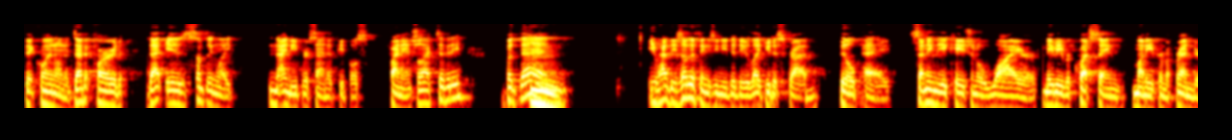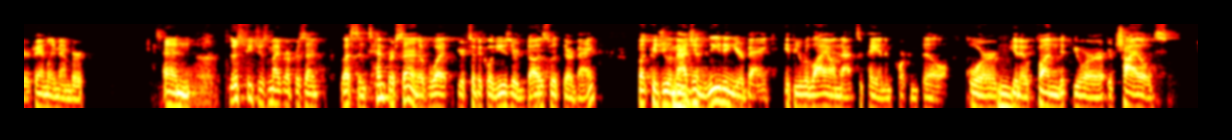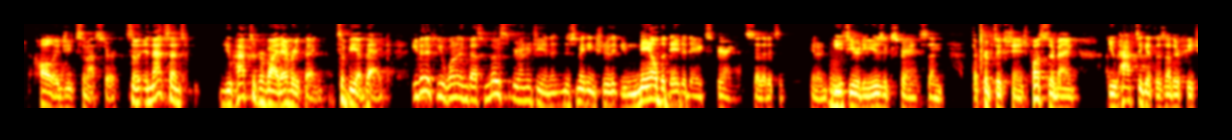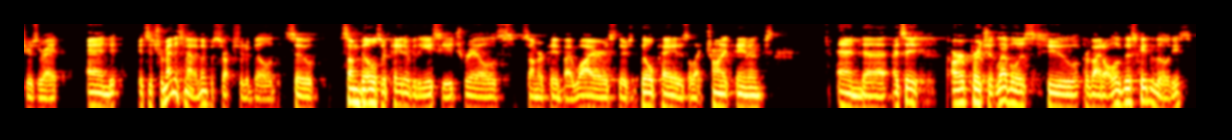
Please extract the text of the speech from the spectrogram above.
Bitcoin on a debit card, that is something like 90% of people's financial activity. But then mm. you have these other things you need to do, like you described bill pay, sending the occasional wire, maybe requesting money from a friend or family member. And those features might represent less than 10% of what your typical user does with their bank. But could you hmm. imagine leaving your bank if you rely on that to pay an important bill or, mm. you know, fund your, your child's college each semester? So in that sense, you have to provide everything to be a bank. Even if you want to invest most of your energy in just making sure that you nail the day-to-day experience so that it's you know an mm. easier to use experience than the crypto exchange plus their bank, you have to get those other features right. And it's a tremendous amount of infrastructure to build. So some bills are paid over the ACH rails, some are paid by wires. There's bill pay, there's electronic payments. And uh, I'd say our approach at Level is to provide all of those capabilities,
